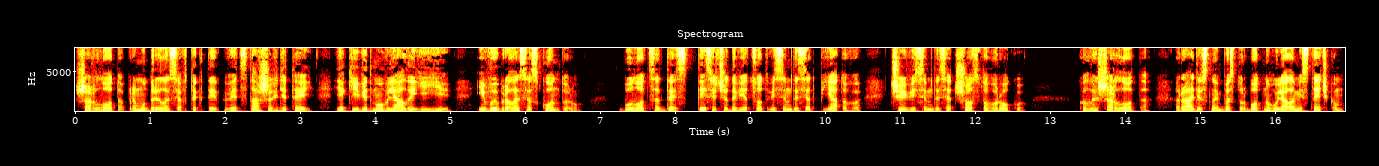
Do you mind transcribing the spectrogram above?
Шарлота примудрилася втекти від старших дітей, які відмовляли її, і вибралася з контуру. Було це десь 1985 чи 86 року. Коли Шарлота радісно й безтурботно гуляла містечком,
